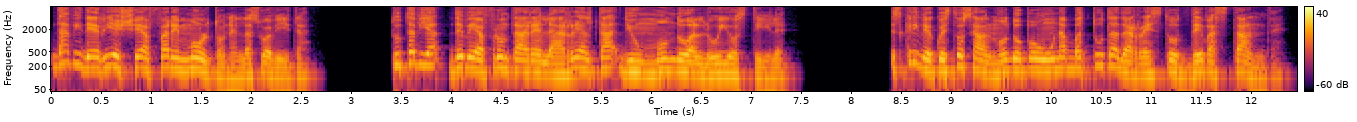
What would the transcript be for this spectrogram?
Davide riesce a fare molto nella sua vita Tuttavia deve affrontare la realtà di un mondo a lui ostile. Scrive questo salmo dopo una battuta d'arresto devastante.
